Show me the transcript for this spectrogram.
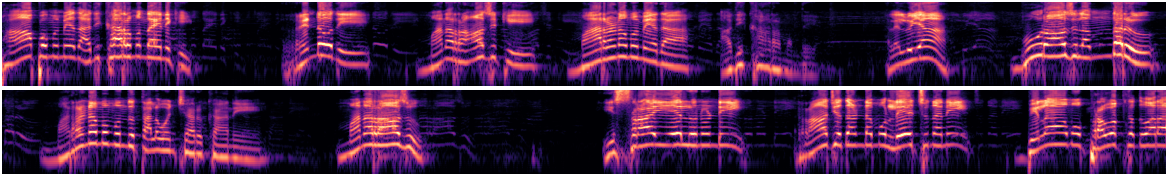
పాపము మీద అధికారం ఉంది ఆయనకి. రెండవది మన రాజుకి మరణము మీద అధికారం ఉంది హలెలుయా భూరాజులందరూ మరణము ముందు తల వంచారు కానీ మన రాజు ఇస్రాయేలు నుండి రాజదండము లేచునని బిలాము ప్రవక్త ద్వారా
